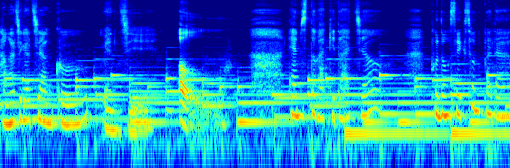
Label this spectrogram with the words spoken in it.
강아지 같지 않고 왠지 어우 햄스터 같기도 하죠. 분홍색 손바닥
